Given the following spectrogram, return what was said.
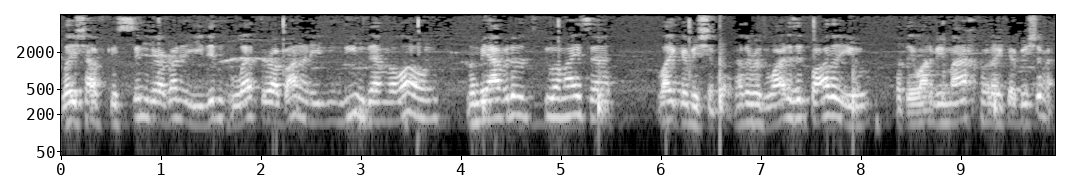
leishav kesinu l'rabanan? You didn't let the rabbanan, he didn't leave them alone. Lemei avid to do a ma'isa like Rabbi Shimon. In other words, why does it bother you that they want to be machmer like Rabbi Shimon?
